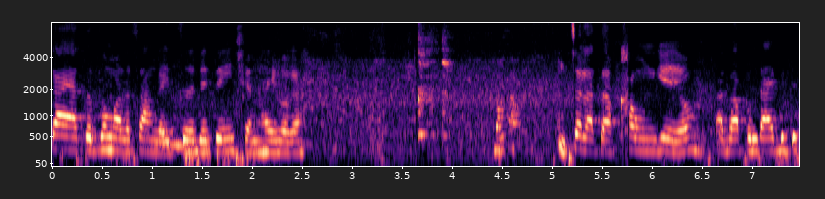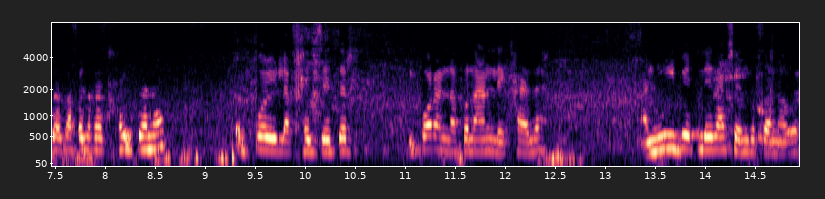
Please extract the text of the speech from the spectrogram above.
काय आता तुम्हाला सांगायचं ते टेन्शन आहे बघा. चला आता खाऊन घे हो. आता आपण डायबिटीज आता आपल्याला काय खायचं नाही. तर पोळीला खायचं आहे तर पोरांना पण आणले खायला. आणि भेटले राशन दुकानावर.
